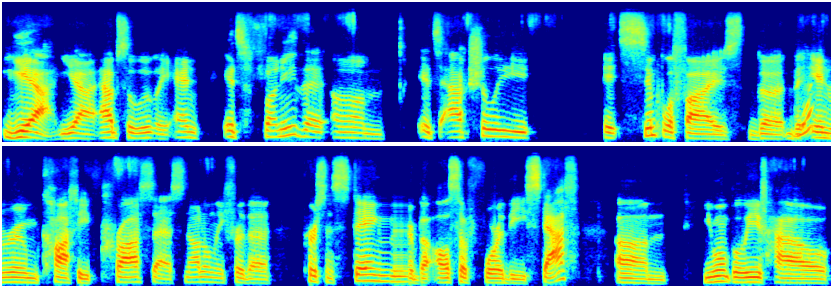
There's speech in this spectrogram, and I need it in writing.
Yeah, yeah, absolutely. And it's funny that um it's actually it simplifies the the Yeah. in-room coffee process not only for the person staying there but also for the staff. Um you won't believe how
